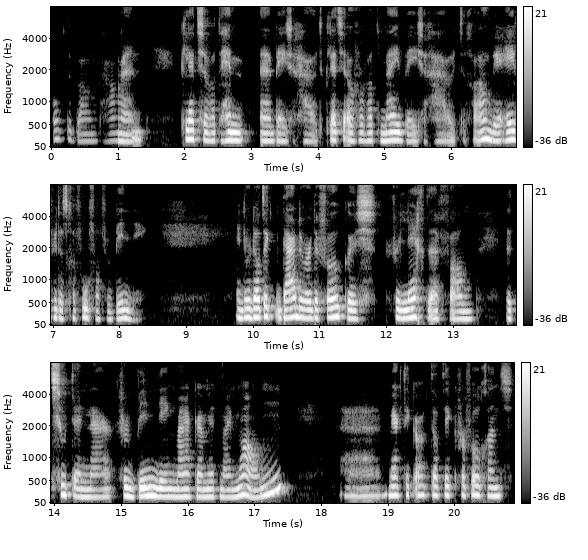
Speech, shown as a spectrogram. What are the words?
op de bank hangen, kletsen wat hem uh, bezighoudt, kletsen over wat mij bezighoudt. Gewoon weer even dat gevoel van verbinding. En doordat ik daardoor de focus verlegde van het zoeten naar verbinding maken met mijn man, uh, merkte ik ook dat ik vervolgens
